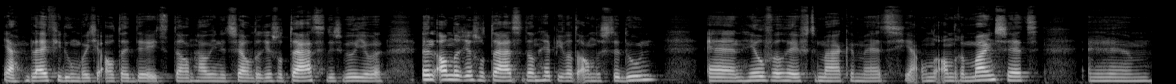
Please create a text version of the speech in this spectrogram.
ja, blijf je doen wat je altijd deed, dan hou je hetzelfde resultaat. Dus wil je een ander resultaat, dan heb je wat anders te doen. En heel veel heeft te maken met ja, onder andere mindset. Het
